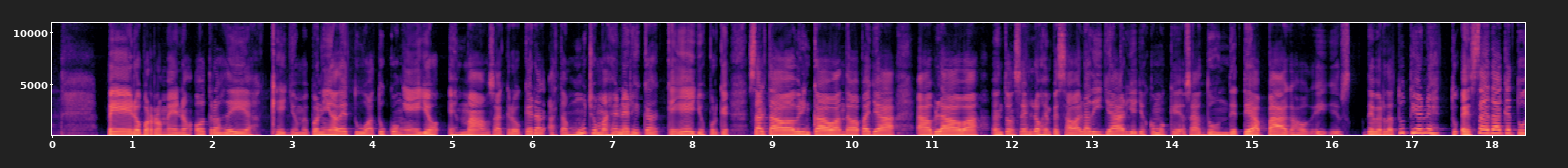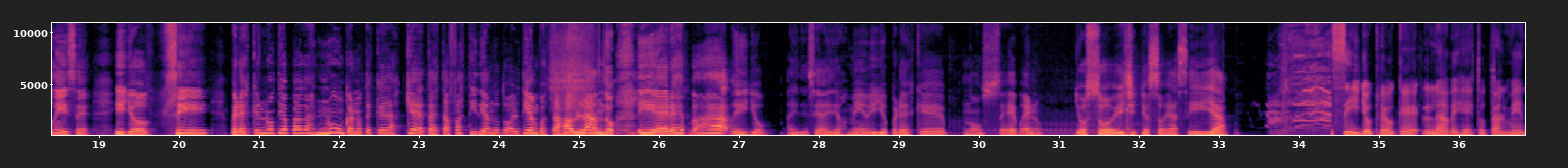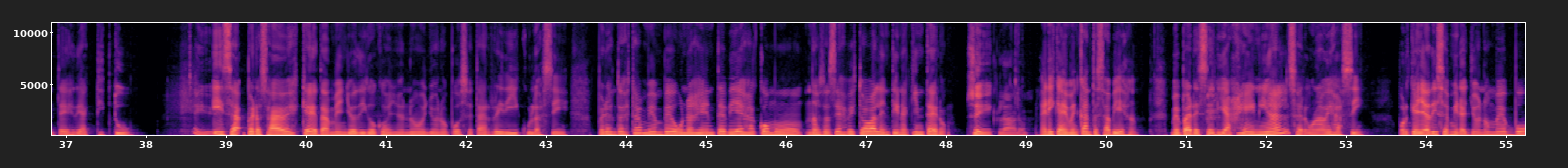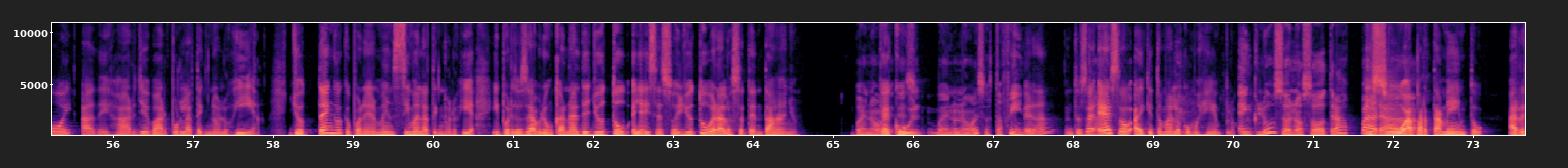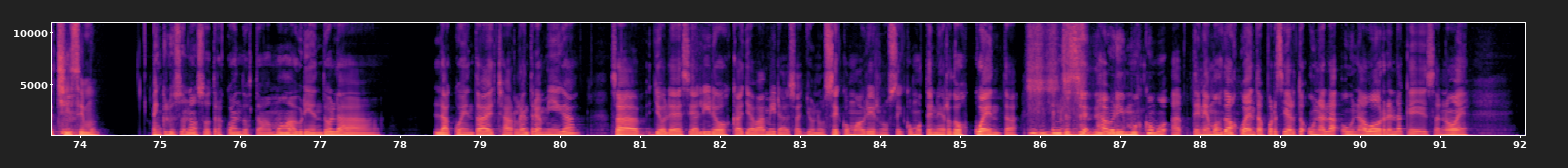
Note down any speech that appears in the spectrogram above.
Pero por lo menos otros días que yo me ponía de tú a tú con ellos, es más, o sea, creo que era hasta mucho más enérgica que ellos, porque saltaba, brincaba, andaba para allá, hablaba, entonces los empezaba a ladillar y ellos como que, o sea, ¿dónde te apagas? De verdad tú tienes esa edad que tú dices. Y yo, sí, pero es que no te apagas nunca, no te quedas quieta, estás fastidiando todo el tiempo, estás hablando y eres, ah, y yo, Ay, decía, ay, Dios mío. Y yo, pero es que, no sé, bueno, yo soy, yo soy así ya. Sí, yo creo que la vejez totalmente es de actitud. Sí. Y sa- pero sabes qué, también yo digo, coño, no, yo no puedo ser tan ridícula así. Pero entonces también veo una gente vieja como, no sé si has visto a Valentina Quintero. Sí, claro. Erika, a mí me encanta esa vieja. Me parecería genial ser una vieja así. Porque ella dice, mira, yo no me voy a dejar llevar por la tecnología. Yo tengo que ponerme encima de la tecnología. Y por eso se abrió un canal de YouTube. Ella dice, soy youtuber a los 70 años. Bueno, Qué es- cool. bueno, no, eso está fino. ¿Verdad? Entonces Claro. eso hay que tomarlo como ejemplo. E incluso nosotras para... Y su apartamento, arrechísimo. Incluso nosotras cuando estábamos abriendo la, la cuenta de charla entre amigas, o sea, yo le decía a Lirosca, ya va, mira, o sea, yo no sé cómo abrir, no sé cómo tener dos cuentas. Entonces abrimos como, ah, tenemos dos cuentas, por cierto, una, la- una borra en la que esa no es.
